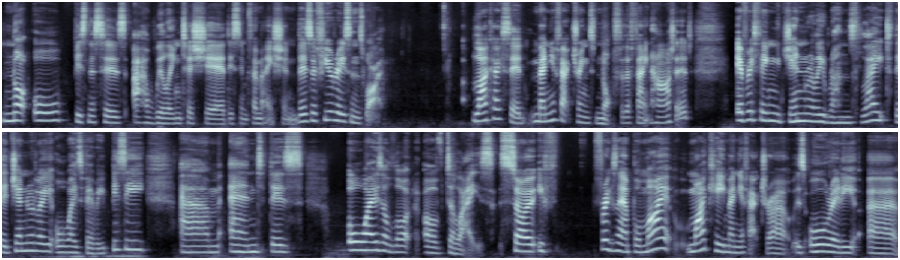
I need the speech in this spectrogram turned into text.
not all businesses are willing to share this information. There's a few reasons why. Like I said, manufacturing's not for the faint hearted. Everything generally runs late, they're generally always very busy, um, and there's always a lot of delays. So if for example, my my key manufacturer is already uh,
